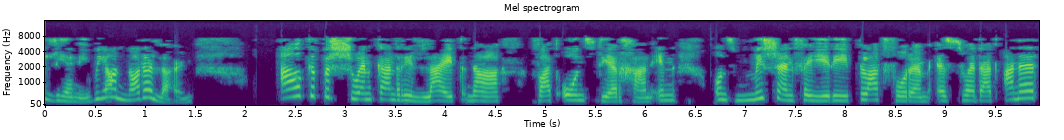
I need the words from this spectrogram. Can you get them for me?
alleen nie. We are not alone elke persoon kan relate na wat ons deurgaan en ons missie vir hierdie platform is sodat ander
